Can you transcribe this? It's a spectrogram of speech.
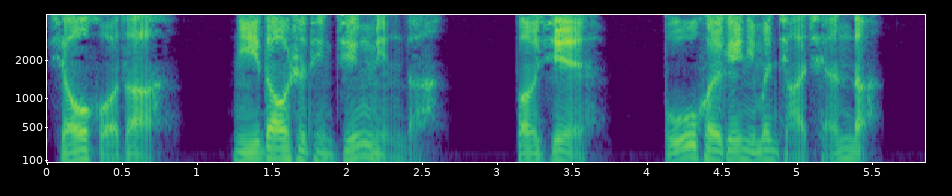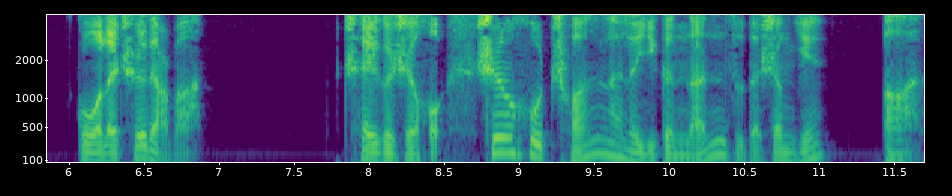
小伙子。你倒是挺精明的，放心，不会给你们假钱的。过来吃点吧。这个时候，身后传来了一个男子的声音：“啊，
